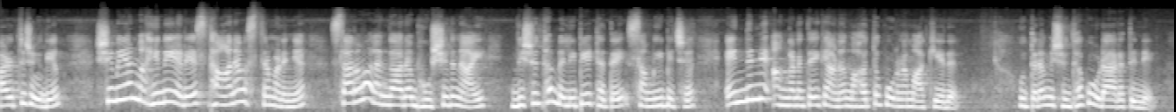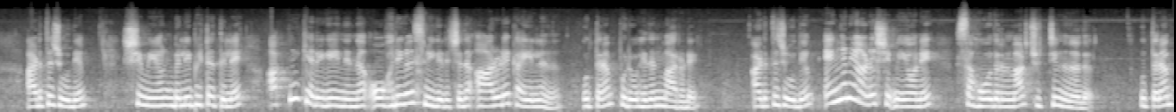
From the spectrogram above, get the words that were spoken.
അടുത്ത ചോദ്യം. ഷിമിയൻ മഹിമയേറിയ സ്ഥാനവസ്ത്രമണിഞ്ഞ് സർവ ഭൂഷിതനായി വിശുദ്ധ ബലിപീഠത്തെ സമീപിച്ച് എന്തിന്റെ അങ്കണത്തേക്കാണ് മഹത്വപൂർണമാക്കിയത് ഉത്തരം വിശുദ്ധ കൂടാരത്തിന്റെ അടുത്ത ചോദ്യം. ഷിമിയോൻ ബലിപീഠത്തിലെ അഗ്നിക്കരികയിൽ നിന്ന് ഓഹരികൾ സ്വീകരിച്ചത് ആരുടെ കയ്യിൽ നിന്ന്? ഉത്തരം പുരോഹിതന്മാരുടെ. അടുത്ത ചോദ്യം. എങ്ങനെയാണ് ഷിമിയോനെ സഹോദരന്മാർ ചുറ്റി നിന്നത്? ഉത്തരം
